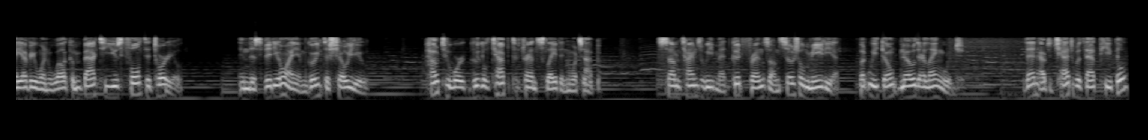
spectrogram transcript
Hey everyone welcome back to Useful Tutorial. In this video I am going to show you how to work Google Tap to Translate in WhatsApp. Sometimes we met good friends on social media, but we don't know their language. Then how to chat with that people?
